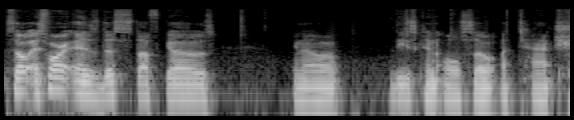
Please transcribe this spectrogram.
So as far as this stuff goes, you know, these can also attach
